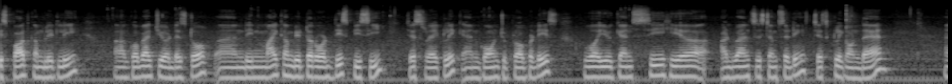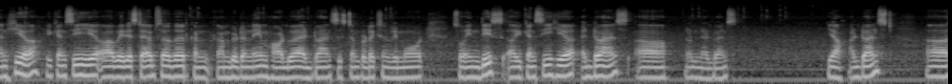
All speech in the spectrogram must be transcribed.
this path completely uh, go back to your desktop and in my computer or this pc just right click and go on to properties where you can see here advanced system settings. Just click on that. And here you can see here uh, various tabs are there computer name hardware advanced system protection remote. So in this uh, you can see here advanced uh, not in advanced. Yeah advanced uh,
